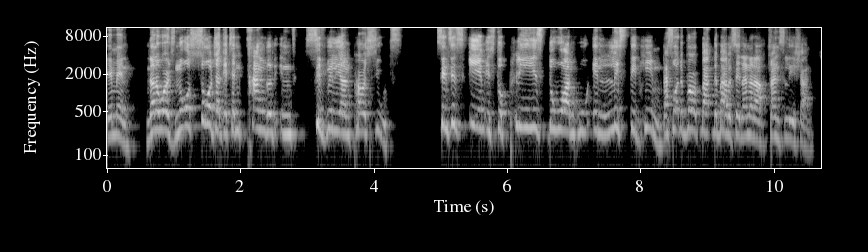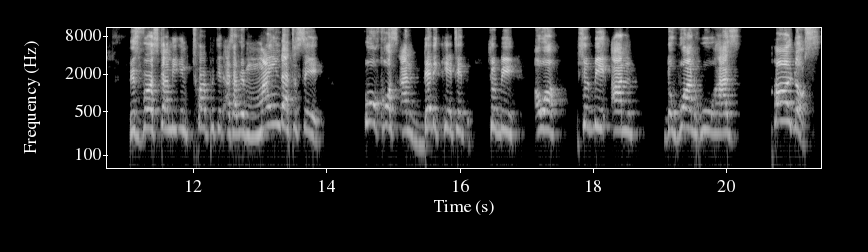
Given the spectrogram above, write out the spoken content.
Amen. In other words, no soldier gets entangled in civilian pursuits. Since his aim is to please the one who enlisted him. That's what the, the Bible says in another translation. This verse can be interpreted as a reminder to say, focus and dedicated should be our should be on the one who has called us,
